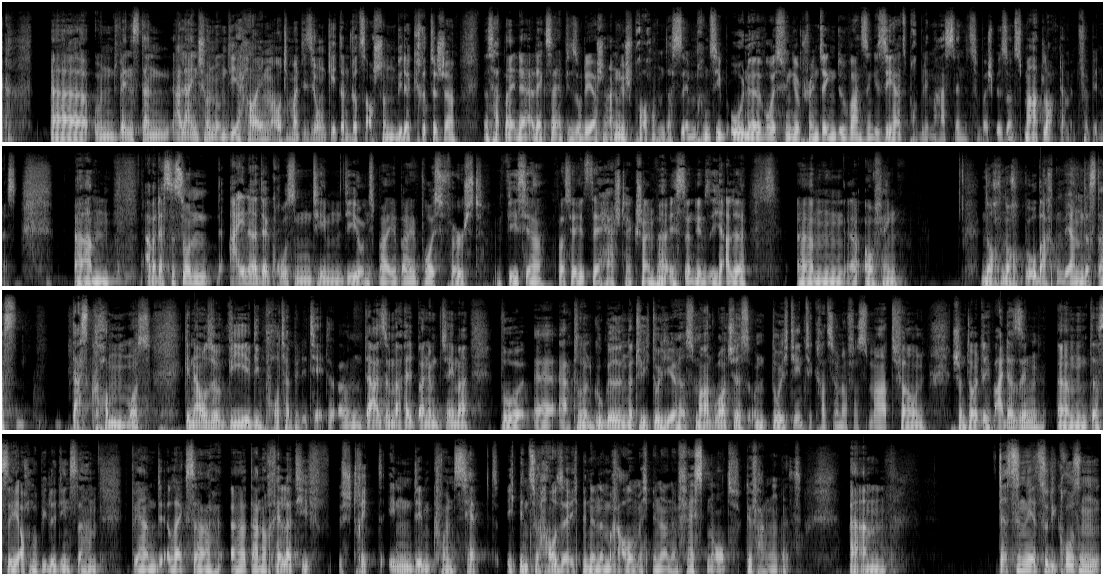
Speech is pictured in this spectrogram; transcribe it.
Äh, und wenn es dann allein schon um die Heimautomatisierung geht, dann wird es auch schon wieder kritischer. Das hat man in der Alexa-Episode ja schon angesprochen, dass im Prinzip ohne Voice Fingerprinting du wahnsinnige Sicherheitsprobleme hast, wenn du zum Beispiel so ein Smart Lock damit verbindest. Ähm, aber das ist so ein, einer der großen Themen, die uns bei, bei Voice First, wie es ja, was ja jetzt der Hashtag scheinbar ist, an dem sich alle ähm, äh, aufhängen, noch, noch beobachten werden, dass das das kommen muss, genauso wie die Portabilität. Und da sind wir halt bei einem Thema, wo äh, Apple und Google natürlich durch ihre Smartwatches und durch die Integration auf dem Smartphone schon deutlich weiter sind, ähm, dass sie auch mobile Dienste haben, während Alexa äh, da noch relativ strikt in dem Konzept, ich bin zu Hause, ich bin in einem Raum, ich bin an einem festen Ort gefangen ist. Ähm, das sind jetzt so die großen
